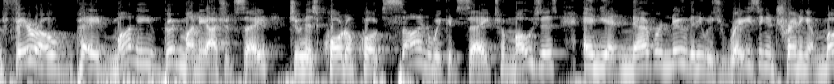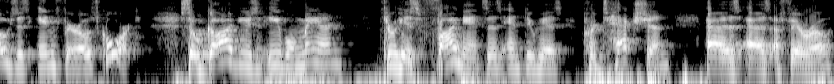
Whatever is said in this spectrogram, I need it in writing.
Pharaoh paid money, good money, I should say, to his quote unquote son, we could say, to Moses, and yet never knew that he was raising and training up Moses in Pharaoh's court. So God used an evil man through his finances and through his protection as, as a Pharaoh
